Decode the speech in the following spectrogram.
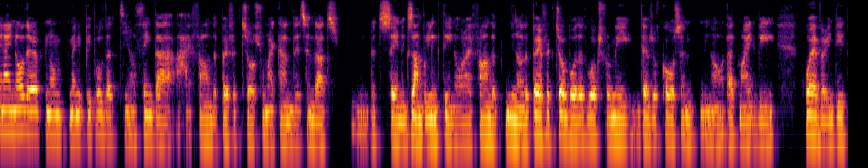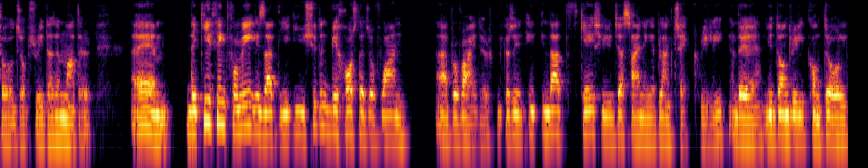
and I know there are you know many people that you know think that I found the perfect source for my candidates, and that's let's say an example LinkedIn, or I found the you know the perfect job board that works for me in terms of course, and you know that might be whoever. Indeed, Totaljobs really doesn't matter. Um, the key thing for me is that you, you shouldn't be hostage of one uh, provider because in, in, in, that case you're just signing a blank check really, and the, you don't really control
